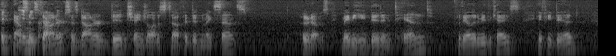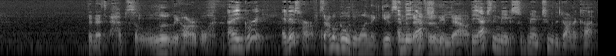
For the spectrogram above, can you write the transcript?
It- now, since Donner, since Donner did change a lot of stuff that didn't make sense, who knows? Maybe he did intend for the other to be the case. If he did, then that's absolutely horrible. I agree. It is horrible. So I will go with the one that gives him and the benefit actually of the doubt. they actually made a Superman two with the Donner cut.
